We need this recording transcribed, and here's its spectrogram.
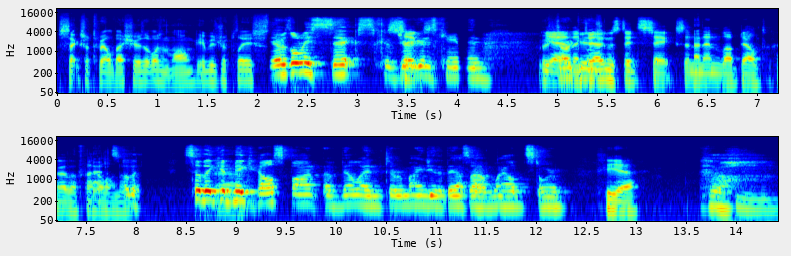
six or twelve issues. It wasn't long. It was replaced. It was only six because Six. Jurgens came in, It was yeah, then Jurgens- Jurgens did six, and then Lobdell took over for Hell so on. they, so they could Yeah. make Helspont a villain to remind you that they also have Wildstorm. Yeah.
